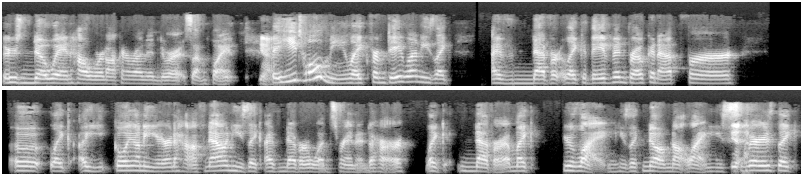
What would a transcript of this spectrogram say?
There's no way in hell we're not going to run into her at some point. Yeah. But he told me, like, from day one, he's like, I've never, like, they've been broken up for, uh, like, a, going on a year and a half now. And he's like, I've never once ran into her. Like, never. I'm like, you're lying. He's like, no, I'm not lying. He Yeah. swears, like,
